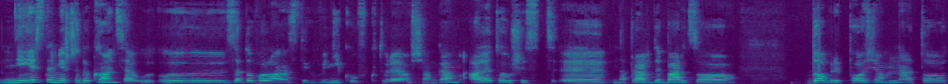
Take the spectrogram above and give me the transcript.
nie jestem jeszcze do końca zadowolona z tych wyników, które osiągam, ale to już jest e, naprawdę bardzo dobry poziom na to,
